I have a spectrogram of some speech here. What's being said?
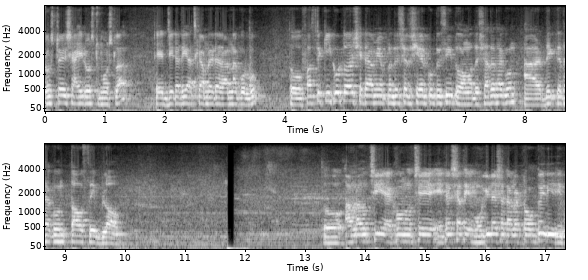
রোস্টের শাহি রোস্ট মশলা। যেটা দিয়ে আজকে আমরা এটা রান্না করব। তো ফার্স্টে কি করতে হয় সেটা আমি আপনাদের সাথে শেয়ার করতেছি, তো আমাদের সাথে থাকুন আর দেখতে থাকুন তাওসি ব্লগ তো আমরা হচ্ছে, এখন হচ্ছে এটার সাথে মুরগিটার সাথে আমরা টক দই দিয়ে দিব।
